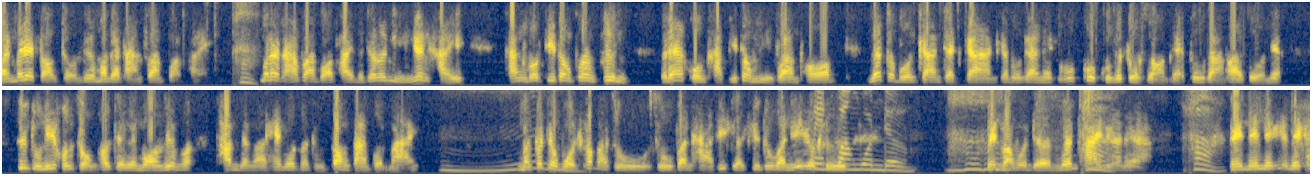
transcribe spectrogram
มันไม่ได้ตอบโจทย์เรื่องมาตรฐานความปลอดภัยค่ะมาตรฐานความปลอดภัยมันจะต้องมีเงื่อนไข ทั้งรถที่ต้องเพิ่มขึ้น และคนขับที่ต้องมีความพร้อม และกระบวนการจัดการกระบวนการในควบคุมและตรวจสอบเนี่ยตรงสามภาคส่วนเนี่ย ซึ่งตรงนี้ขนส่งเขาจะไปมองเรื่องว่าทำอย่างไรให้รถมันถูกต้องตามกฎหมายอืมันก็จะวนเข้ามาสู่สู่ปัญหาที่เกิดขึ้นทุกวันนี้ก็เป็นคือวังวนเดิม เป็นวังวนเดิมเหมือนพายค่ะเรือเนี่ยค่ะ ในในในในข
